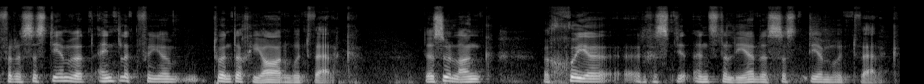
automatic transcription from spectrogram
Vir 'n stelsel wat eintlik vir jou 20 jaar moet werk. Dis so lank 'n goeie geïnstalleerde stelsel moet werk.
